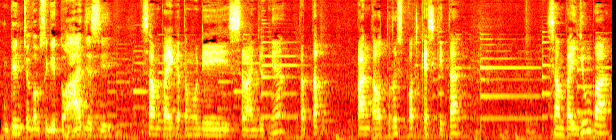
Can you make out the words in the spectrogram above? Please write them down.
Mungkin cukup segitu aja sih. sampai ketemu di selanjutnya tetap pantau terus podcast kita sampai jumpa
